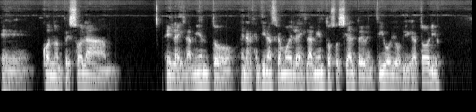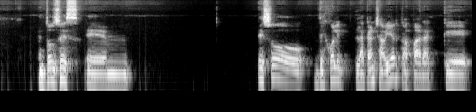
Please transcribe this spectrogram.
eh, cuando empezó la, el aislamiento, en Argentina se llamó el aislamiento social preventivo y obligatorio. Entonces, em, eso dejó la cancha abierta para que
